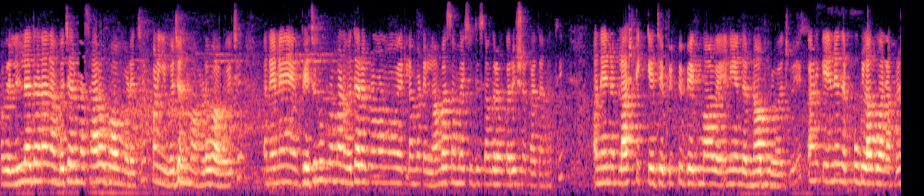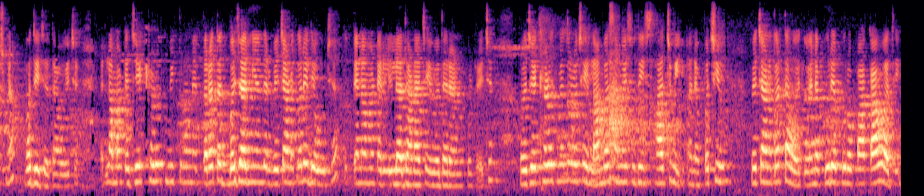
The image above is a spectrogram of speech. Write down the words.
હવે લીલા ધાણાના બજારમાં સારો ભાવ મળે છે, પણ એ વજનમાં હળવા હોય છે અને એને ભેજનું પ્રમાણ વધારે પ્રમાણમાં હોય એટલા માટે લાંબા સમય સુધી સંગ્રહ કરી શકાતા નથી અને એને પ્લાસ્ટિક કે જે પીપી બેગમાં આવે એની અંદર ન ભરવા જોઈએ, કારણ કે એની અંદર ફૂગ લાગવાના પ્રશ્ન વધી જતા હોય છે. એટલા માટે જે ખેડૂત મિત્રોને તરત જ બજારની અંદર વેચાણ કરી દેવું છે, તો તેના માટે લીલા ધાણા છે એ વધારે અનુકૂળ રહે છે. હવે જે ખેડૂત મિત્રો છે એ લાંબા સમય સુધી સાચવી અને પછી વેચાણ કરતા હોય તો એને પૂરેપૂરો પાક આવવાથી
